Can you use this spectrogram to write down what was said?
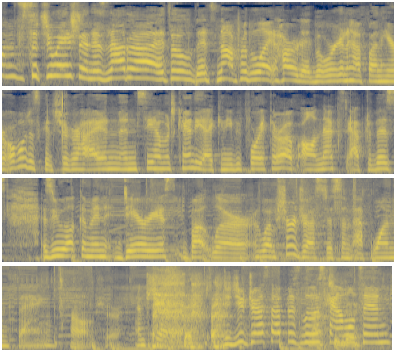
own situation is not a it's a it's not for the lighthearted. But we're gonna have fun here, or we'll just get sugar high and, and see how much candy I can eat before I throw up. All next after this, as we welcome in Darius Butler, who I'm sure dressed as some F1 thing. Oh, I'm sure. I'm sure. did you dress up as Lewis Hamilton,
